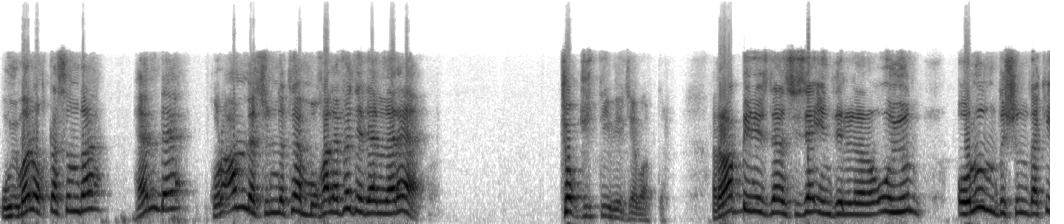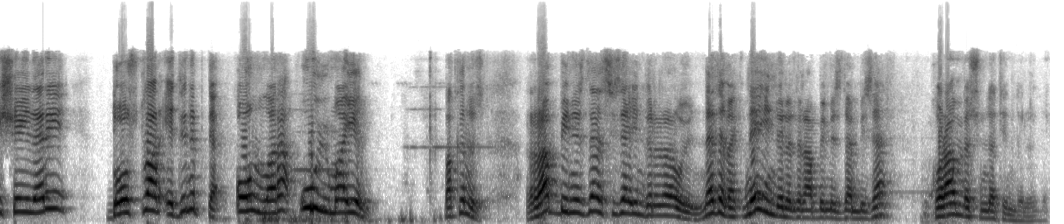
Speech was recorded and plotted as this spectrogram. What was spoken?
uyma noktasında hem de Kur'an ve sünnete muhalefet edenlere çok ciddi bir cevaptır. Rabbinizden size indirilene uyun. Onun dışındaki şeyleri dostlar edinip de onlara uymayın. Bakınız Rabbinizden size indirilen uyun. Ne demek? Ne indirildi Rabbimizden bize? Kur'an ve sünnet indirildi.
